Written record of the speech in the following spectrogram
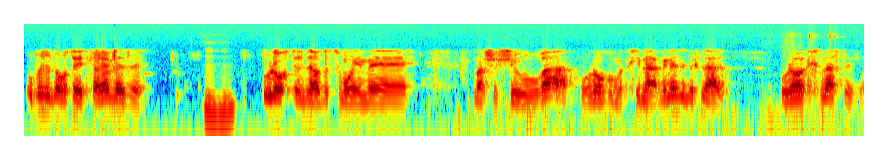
הוא פשוט לא רוצה להתקרב לזה. Mm-hmm. הוא לא רוצה לזהות עצמו עם uh, משהו שהוא רע, הוא לא הוא מתחיל להבין את זה בכלל, הוא לא נכנס לזה.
